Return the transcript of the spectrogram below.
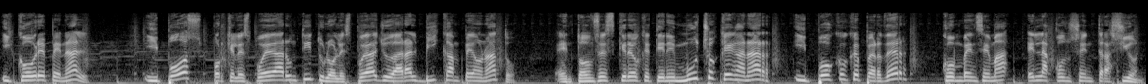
y cobre penal. Y pos porque les puede dar un título, les puede ayudar al bicampeonato. Entonces creo que tiene mucho que ganar y poco que perder con Benzema en la concentración,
